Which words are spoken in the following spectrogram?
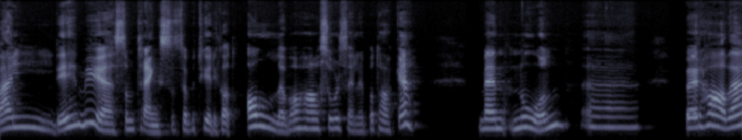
veldig mye som trengs. Så det betyr ikke at alle må ha solceller på taket. Men noen eh, bør ha det.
